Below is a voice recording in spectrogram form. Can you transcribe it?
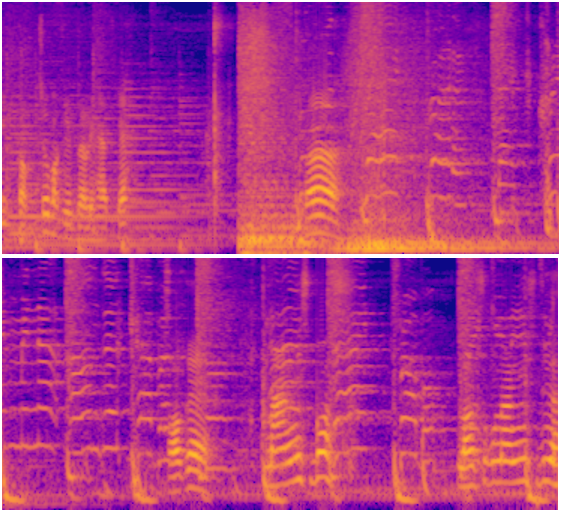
TikTok. Coba kita lihat ya. Nah. Oke, nangis bos. Langsung nangis dia.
